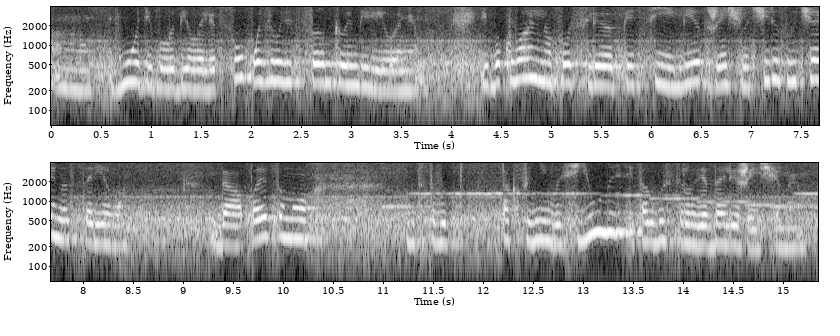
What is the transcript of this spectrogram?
э, в моде было белое лицо, пользовались цинковыми белилами. И буквально после пяти лет женщина чрезвычайно старела. Да, поэтому вот это вот так ценилась юность и так быстро увядали женщины.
